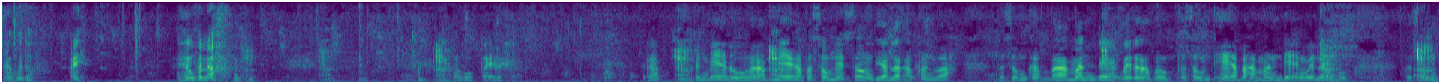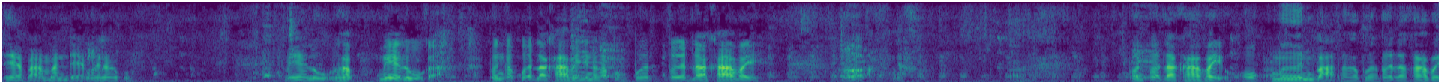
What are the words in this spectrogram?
ทางคุณตัวไปไปทางคุณแล้ว เอาบอกไปไหมนะครับ เป็นแม่ลูกนะครับ แม่กับผสมได้สองเดือนแล้วครับ เพื่อนว่า ผสมกับบามันแดงไว้นะครับผม ผสมแทบามันแดงไว้นะครับผม ผสมแทบามันแดงไว้นะครับผม แม่ลูกนะครับ แม่ลูกอะ เพื่อนกับเปิดราคาไปยินนะครับ ผม เปิด เปิดราคาไว้เออเดี๋ยวเพื่อนเปิดราคาไว้หกหมื่นบาทนะครับ เพื่อนเปิดราคาไว้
